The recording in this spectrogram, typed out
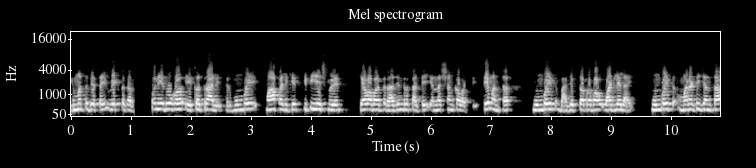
हिमंत देसाई व्यक्त करतात. पण हे दोघं एकत्र आले तर मुंबई महापालिकेत किती यश मिळेल याबाबत राजेंद्र साठे यांना शंका वाटते. ते म्हणतात मुंबईत भाजपचा प्रभाव वाढलेला आहे. मुंबईत मराठी जनता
